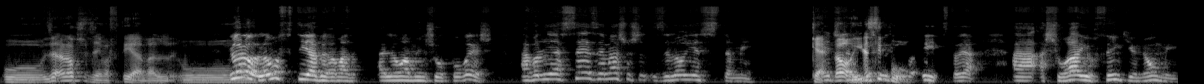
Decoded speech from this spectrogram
הוא, זה, אני לא חושב שזה מפתיע, אבל הוא... לא, לא, לא מפתיע ברמה, אני לא מאמין שהוא פורש, אבל הוא יעשה איזה משהו שזה לא יהיה סתמי. כן, לא, יהיה סיפור. אתה יודע, השורה you think you know me,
